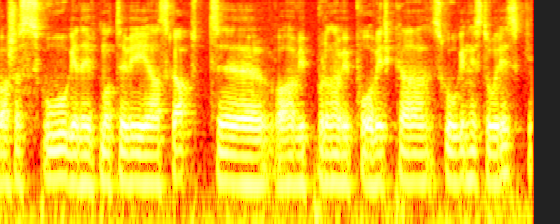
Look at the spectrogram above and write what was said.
hva slags skog er det vi har skapt? Eh, har vi, hvordan har vi påvirka skogen historisk?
